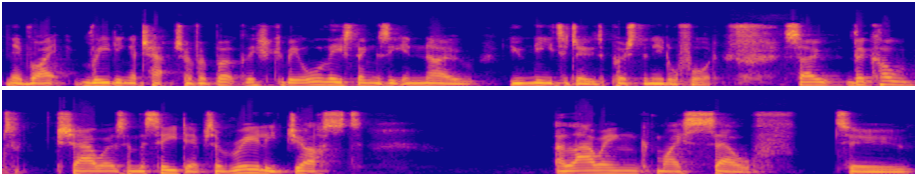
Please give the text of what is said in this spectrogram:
you know, right, reading a chapter of a book. This could be all these things that you know you need to do to push the needle forward. So the cold showers and the sea dips are really just allowing myself to,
